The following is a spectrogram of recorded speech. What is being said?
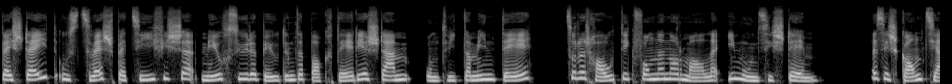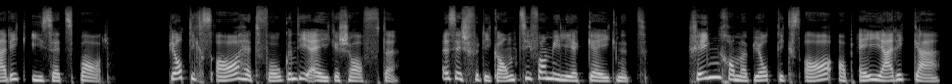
besteht aus zwei spezifischen milchsäurebildenden Bakterienstämmen und Vitamin D zur Erhaltung eines normalen Immunsystems. Es ist ganzjährig einsetzbar. Biotics A hat folgende Eigenschaften. Es ist für die ganze Familie geeignet. Kind kann man Biotics A ab einjährig geben.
